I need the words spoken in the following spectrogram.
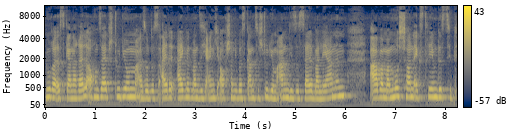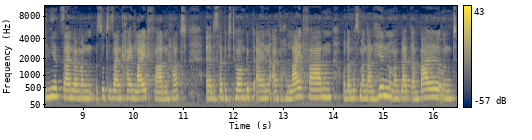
Jura ist generell auch ein Selbststudium, also das eignet man sich eigentlich auch schon über das ganze Studium an, dieses selber Lernen. Aber man muss schon extrem diszipliniert sein, weil man sozusagen keinen Leitfaden hat. Äh, das Repetitoren gibt einen einfach einen Leitfaden und da muss man dann hin und man bleibt am Ball und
